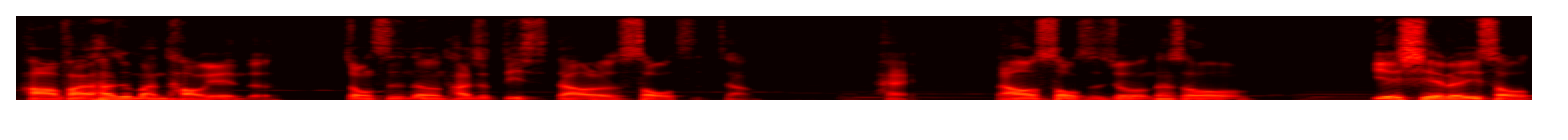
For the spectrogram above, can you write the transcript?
好，反正他就蛮讨厌的。总之呢，他就 diss 到了瘦子这样，嘿。然后瘦子就那时候也写了一首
